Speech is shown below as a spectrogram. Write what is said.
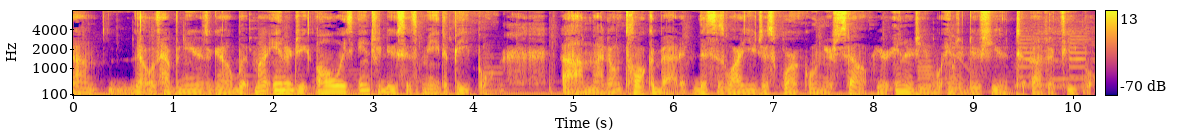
Um, that was happening years ago. But my energy always introduces me to people. Um, I don't talk about it. This is why you just work on yourself. Your energy will introduce you to other people.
